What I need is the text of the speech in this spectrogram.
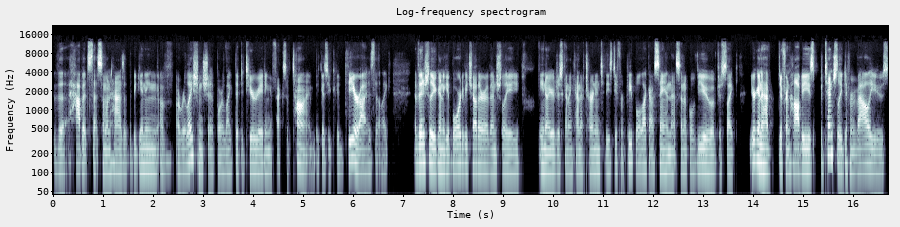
the habits that someone has at the beginning of a relationship or like the deteriorating effects of time? Because you could theorize that like eventually you're going to get bored of each other. Eventually you know you're just going to kind of turn into these different people. Like i was saying that cynical view of just like you're going to have different hobbies potentially different values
